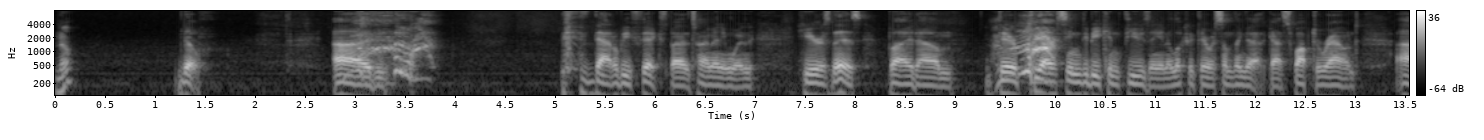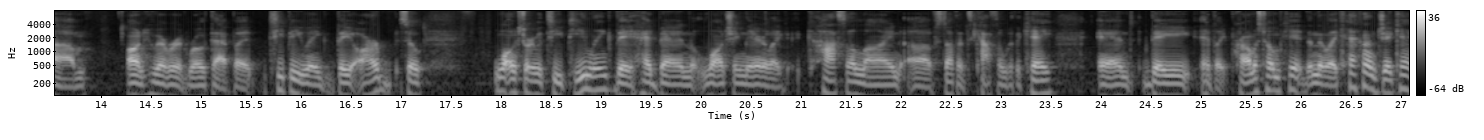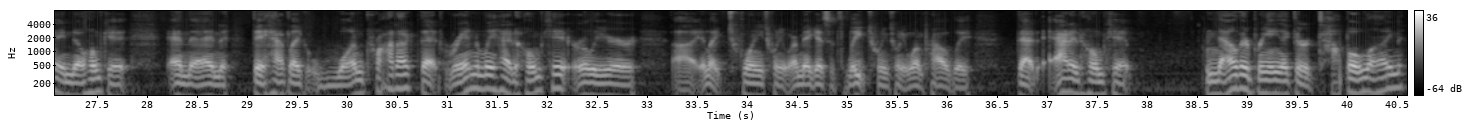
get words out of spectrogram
no? No. Um, that'll be fixed by the time anyone hears this. But um, their PR seemed to be confusing, and it looked like there was something that got swapped around um, on whoever had wrote that. But TP Link, they are so. Long story with TP Link, they had been launching their like Kasa line of stuff that's Kasa with a K, and they had like promised HomeKit. Then they're like, JK, no HomeKit. And then they had like one product that randomly had HomeKit earlier uh, in like 2021. I mean, I guess it's late 2021 probably. That added HomeKit. Now they're bringing like their Topo line,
